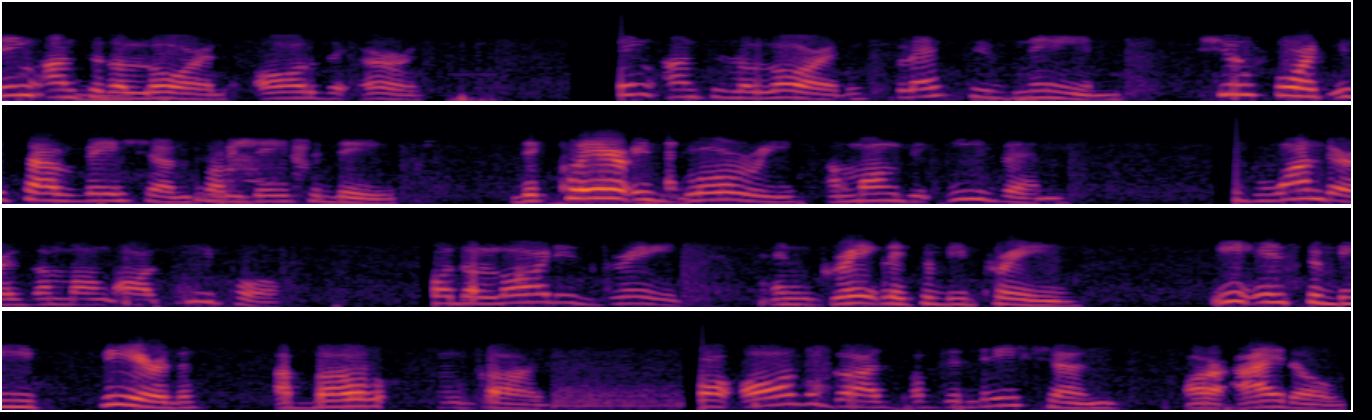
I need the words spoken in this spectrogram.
Sing unto the Lord all the earth. Sing unto the Lord, bless his name. Shew forth his salvation from day to day. Declare his glory among the heathen, his wonders among all people. For the Lord is great and greatly to be praised. He is to be feared above all gods. For all the gods of the nations are idols,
